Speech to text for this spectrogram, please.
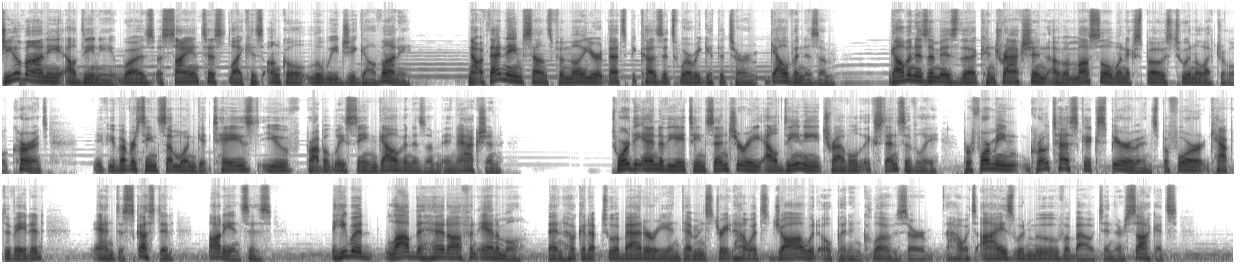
Giovanni Aldini was a scientist like his uncle Luigi Galvani. Now, if that name sounds familiar, that's because it's where we get the term galvanism. Galvanism is the contraction of a muscle when exposed to an electrical current. If you've ever seen someone get tased, you've probably seen galvanism in action. Toward the end of the 18th century, Aldini traveled extensively, performing grotesque experiments before captivated and disgusted audiences. He would lob the head off an animal, then hook it up to a battery and demonstrate how its jaw would open and close, or how its eyes would move about in their sockets.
